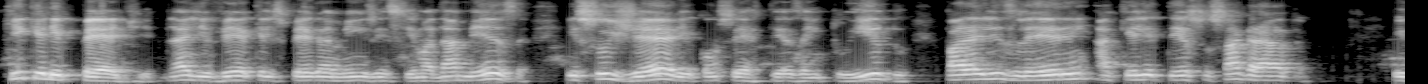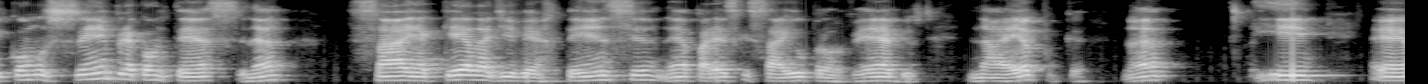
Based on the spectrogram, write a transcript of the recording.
O que, que ele pede? Né? Ele vê aqueles pergaminhos em cima da mesa e sugere, com certeza intuído, para eles lerem aquele texto sagrado. E como sempre acontece, né? sai aquela advertência, né? parece que saiu Provérbios na época, né? E, é,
